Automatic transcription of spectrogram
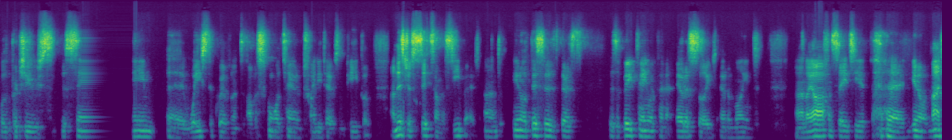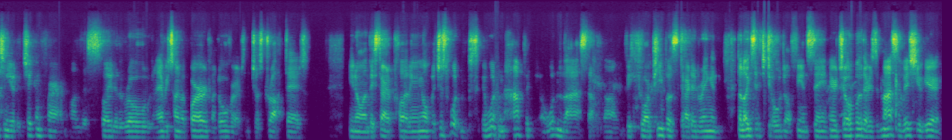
will produce the same uh, waste equivalent of a small town of 20,000 people. And this just sits on the seabed. And, you know, this is, there's, there's a big thing with kind of out of sight, out of mind. And I often say to you, you know, imagine you had a chicken farm on the side of the road, and every time a bird went over it, it just dropped dead. You know, and they started piling up. It just wouldn't, it wouldn't happen. You know, it wouldn't last that long before people started ringing the likes of Joe Duffy and saying, "Here, Joe, there's a massive issue here."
